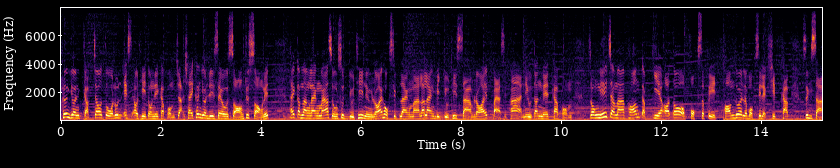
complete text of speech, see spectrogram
เครื่องยนต์กับเจ้าตัวรุ่น XLT ตรงนี้ครับผมจะใช้เครื่องยนต์ดีเซล 2.2 ลิตร ให้กำลังแรงม้าสูงสุดอยู่ที่ 160 แรงม้า และแรงบิดอยู่ที่ 385 นิวตันเมตรครับผม ตรงนี้จะมาพร้อมกับเกียร์ออโต้ 6 สปีด พร้อมด้วยระบบ Select Shift ครับ ซึ่งสา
